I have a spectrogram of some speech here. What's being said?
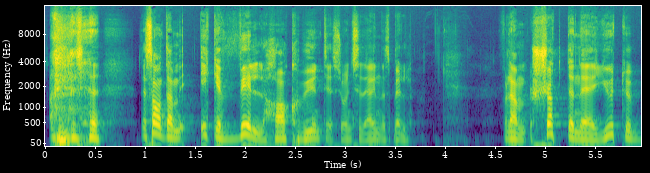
Det er sånn at de ikke vil ha communities rundt sine egne spill. For de skjøtter ned YouTube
